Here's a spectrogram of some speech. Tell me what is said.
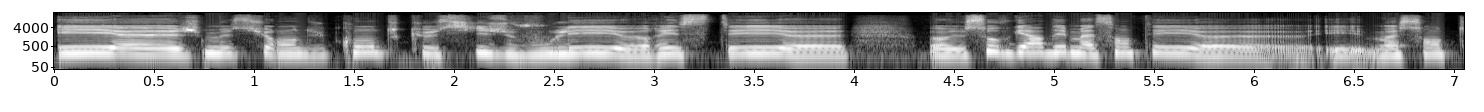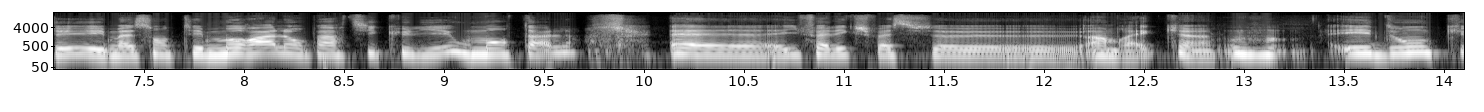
Et je me suis rendu compte que si je voulais rester, sauvegarder ma santé, et ma santé, et ma santé morale en particulier, ou mentale, il fallait que je fasse un break. Et donc,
